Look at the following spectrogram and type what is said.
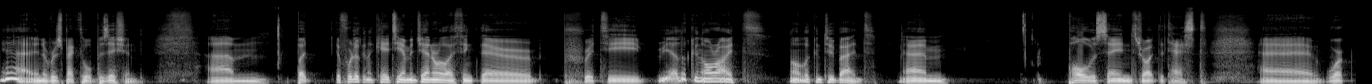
yeah, in a respectable position. Um, but if we're looking at KTM in general, I think they're pretty, yeah, looking all right. Not looking too bad. Um, Paul was saying throughout the test, uh, work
